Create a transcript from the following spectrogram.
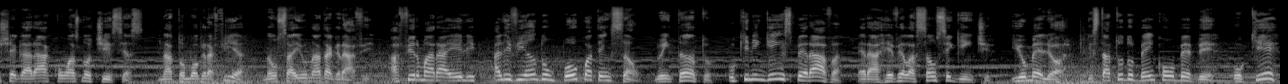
chegará com as notícias. Na tomografia, não saiu nada grave, afirmará ele, aliviando um pouco a tensão. No entanto, o que ninguém esperava era a revelação seguinte. E o melhor, está tudo bem com o bebê. O que?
